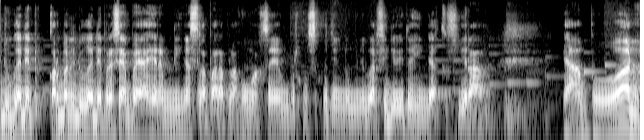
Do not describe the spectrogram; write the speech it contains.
Diduga dep korban diduga depresi sampai akhirnya meninggal setelah para pelaku maksanya memperkosa kucing dan menyebar video itu hingga ke viral. Ya ampun.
